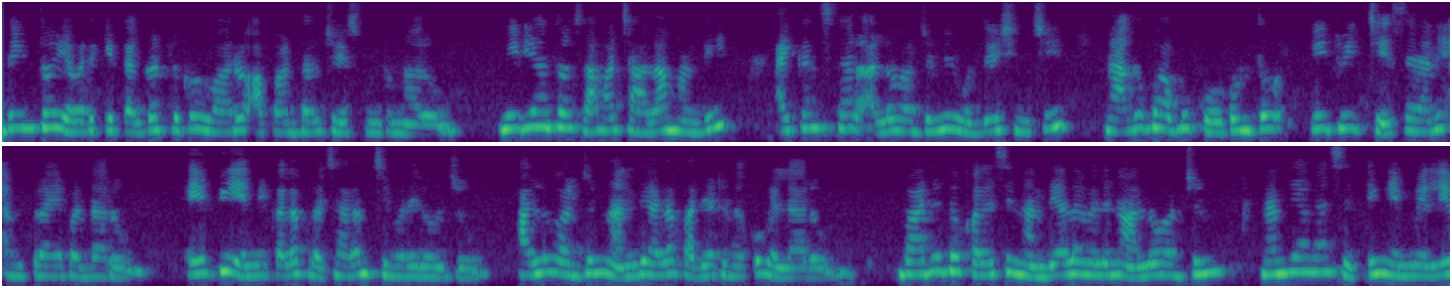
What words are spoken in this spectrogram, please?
దీంతో ఎవరికి తగ్గట్లుగా వారు అపార్థాలు చేసుకుంటున్నారు. మీడియాతో సహా చాలా మంది ఐకాన్ స్టార్ అల్లు అర్జున్ని ఉద్దేశించి నాగబాబు కోపంతో ఈ ట్వీట్ చేశారని అభిప్రాయపడ్డారు. ఏపీ ఎన్నికల ప్రచారం చివరి రోజు అల్లు అర్జున్ నంద్యాల పర్యటనకు వెళ్ళారు. భార్యతో కలిసి నంద్యాల వెళ్ళిన అల్లు అర్జున్ నంద్యాల సిట్టింగ్ ఎమ్మెల్యే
